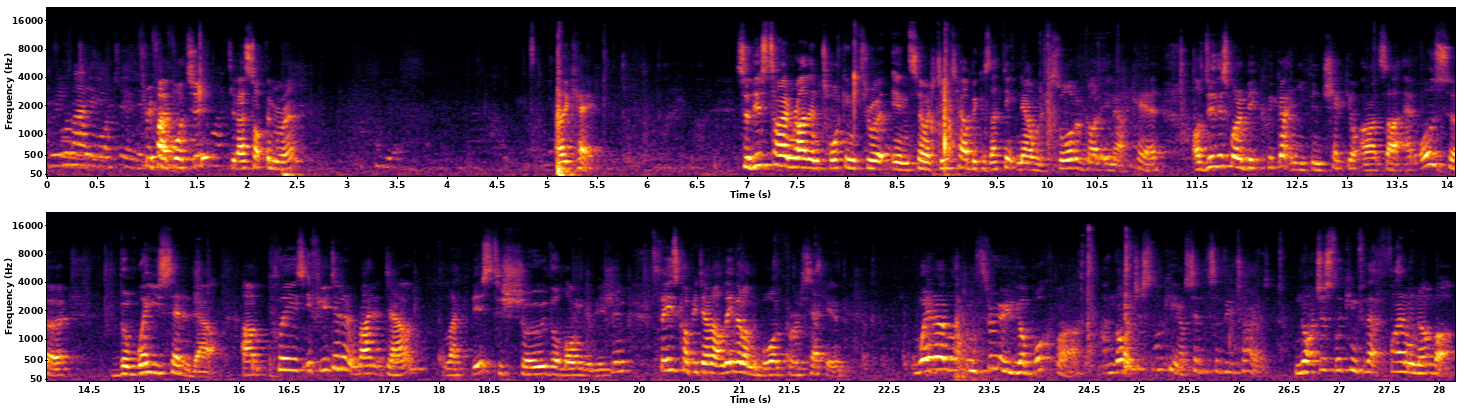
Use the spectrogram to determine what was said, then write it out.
3, 5, 4, 2. 3542? Did I swap them around? Okay. So this time, rather than talking through it in so much detail, because I think now we've sort of got it in our head, I'll do this one a bit quicker and you can check your answer and also the way you set it out. Um, please, if you didn't write it down like this to show the long division, please copy it down. I'll leave it on the board for a second. When I'm looking through your bookmark, I'm not just looking, I've said this a few times, not just looking for that final number.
